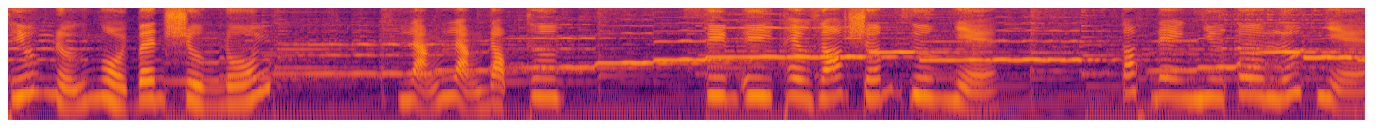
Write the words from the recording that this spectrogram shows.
Thiếu nữ ngồi bên sườn nối Lặng lặng đọc thư. Tim y theo gió sớm dương nhẹ. Tóc đen như tơ lướt nhẹ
